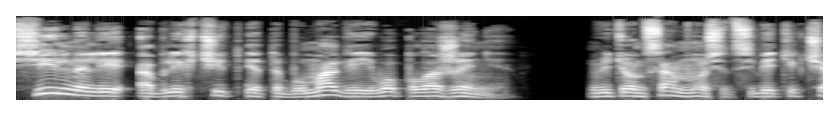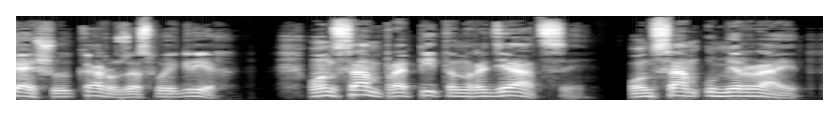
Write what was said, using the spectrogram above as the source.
Сильно ли облегчит эта бумага его положение? Ведь он сам носит себе тягчайшую кару за свой грех. Он сам пропитан радиацией. Он сам умирает.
